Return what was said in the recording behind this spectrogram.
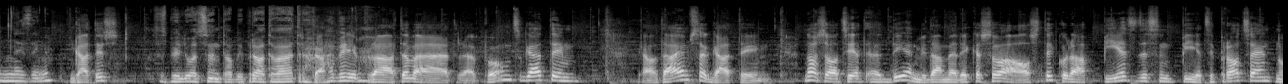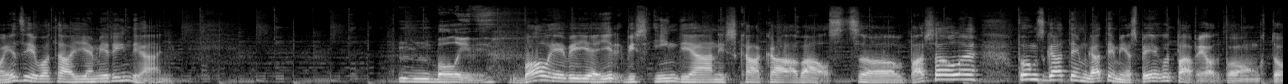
Nezinu. Gatis. Tas bija ļoti sen, tā bija prāta vētra. Tā bija prāta vētra. Punkts Gatim. Jautājums Gatim. Nosauciet Dienvidamerikas valsti, kurā 55% no iedzīvotājiem ir indiāņi. Mm, Bolīvija. Bolīvija ir visindiāniskākā valsts uh, pasaulē. Punkts Gatim, Gatim iespiegot papildu punktu.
